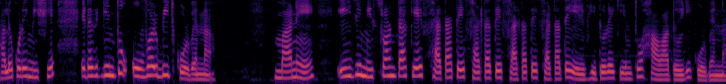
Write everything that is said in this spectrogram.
ভালো করে মিশিয়ে, এটাতে কিন্তু ওভারবিট করবেন না। মানে এই যে মিশ্রণটাকে ফ্যাটাতে ফ্যাটাতে ফ্যাটাতে ফ্যাটাতে এর ভিতরে কিন্তু হাওয়া তৈরি করবেন না।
